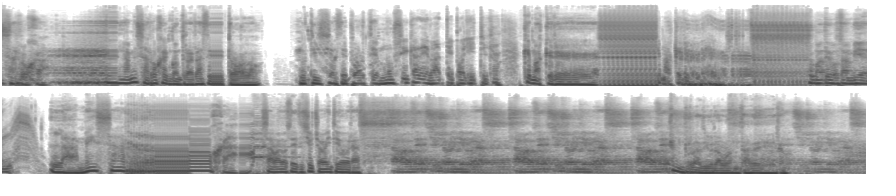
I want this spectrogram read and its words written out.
Mesa Roja. En la Mesa Roja encontrarás de todo. Noticias, deporte, música, debate, política. ¿Qué más querés? ¿Qué más querés? Sumate vos también. La Mesa Roja. Sábados de 18 a 20 horas. Sábados de 18 a 20 horas. Sábados de 18 a 20 horas. Sábados de En Radio El Aguantadero. 18 a 20 horas.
